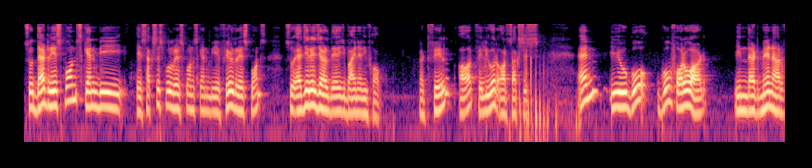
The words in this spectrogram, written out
So, that response can be a successful response can be a failed response. So, as a result there is binary form that fail or failure or success and you go go forward in that manner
